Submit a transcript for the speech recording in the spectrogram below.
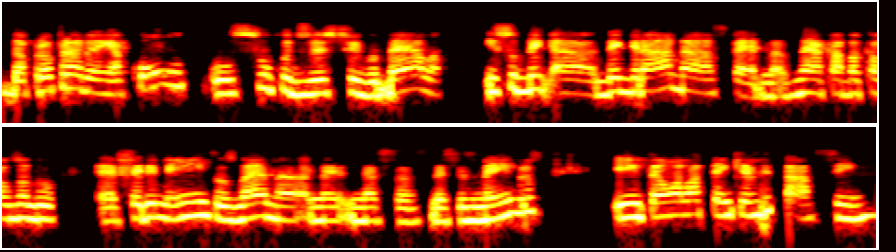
da própria aranha com o, suco digestivo dela, isso uh, degrada as pernas, né? Acaba causando é, ferimentos, né? Na, nessas, nesses membros e então ela tem que evitar, sim.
